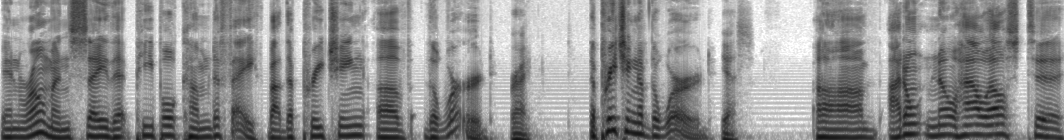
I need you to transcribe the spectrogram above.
in Romans say that people come to faith? By the preaching of the word. Right. The preaching of the word. Yes. Um, I don't know how else to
